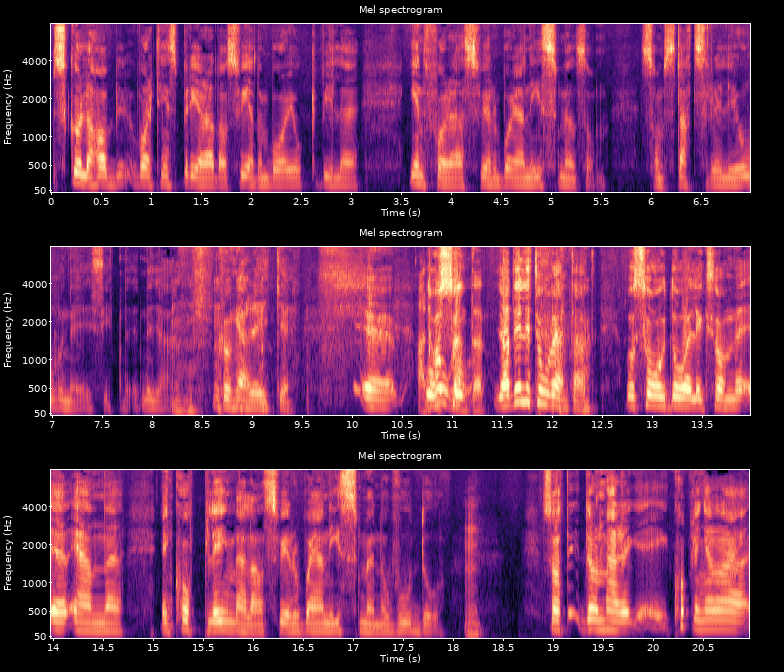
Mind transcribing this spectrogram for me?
skulle ha varit inspirerad av Swedenborg och ville införa swedenborgianismen som, som statsreligion i sitt nya mm. kungarike. Eh, ja, det var så, oväntat. Ja, det är lite oväntat. Och såg då liksom en, en, en koppling mellan swedenborgianismen och voodoo. Så att de här eh, kopplingarna eh,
